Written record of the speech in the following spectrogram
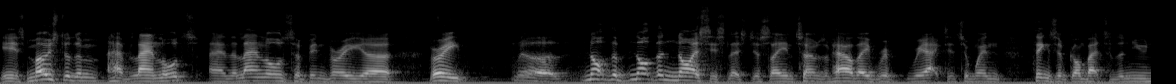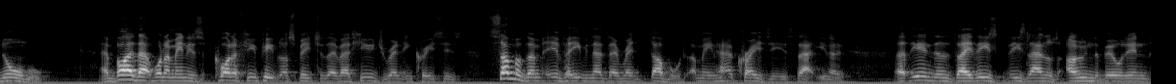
is most of them have landlords, and the landlords have been very, uh, very uh, not the not the nicest, let's just say, in terms of how they've re- reacted to when things have gone back to the new normal. And by that, what I mean is quite a few people I speak to, they've had huge rent increases. Some of them have even had their rent doubled. I mean, how crazy is that? You know, at the end of the day, these, these landlords own the building.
